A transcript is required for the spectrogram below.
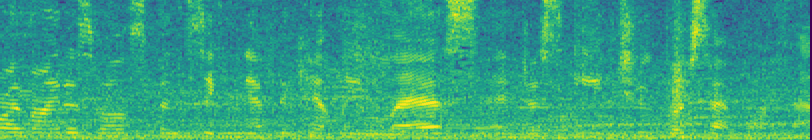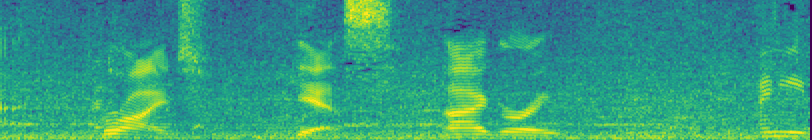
so I might as well spend significantly less and just eat 2% more fat. Right. Yes, I agree. I need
